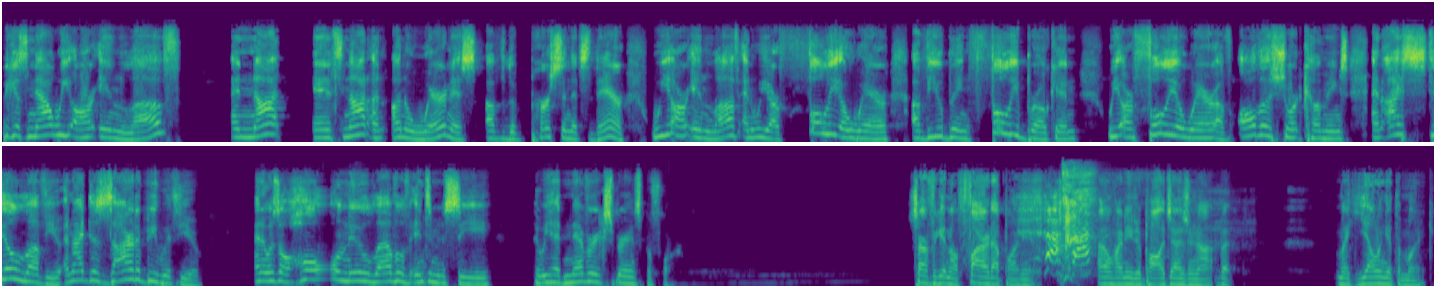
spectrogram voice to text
Because now we are in love and not and it's not an unawareness of the person that's there. We are in love and we are fully aware of you being fully broken. We are fully aware of all the shortcomings and i still love you and i desire to be with you. And it was a whole new level of intimacy that we had never experienced before. Sorry for getting all fired up on you. I don't know if i need to apologize or not but i'm like yelling at the mic.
